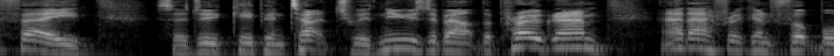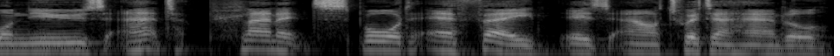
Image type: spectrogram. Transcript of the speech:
FA. So do keep in touch with news about the programme at African Football News at Planet Sport FA is our Twitter handle.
